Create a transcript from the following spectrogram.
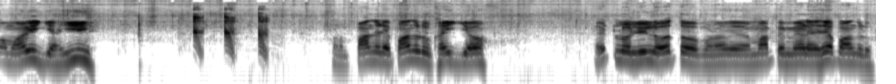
પપ્પામાં આવી ગયા ઈ. પણ પાંદડે પાંદડું ખાઈ ગયો. એટલો લીલો હતો, પણ હવે માપે મેળે છે પાંદડું.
